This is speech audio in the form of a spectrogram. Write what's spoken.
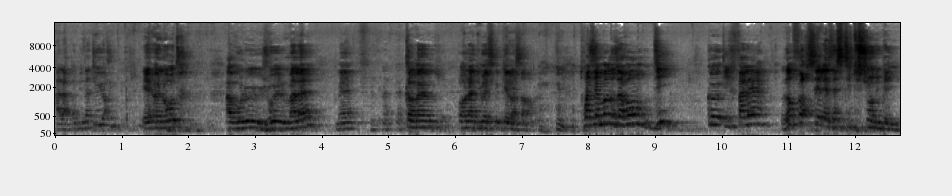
à la candidature, et un autre a voulu jouer le malin, mais quand même, on a dû expliquer l'ensemble. Troisièmement, nous avons dit qu'il fallait renforcer les institutions du pays.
